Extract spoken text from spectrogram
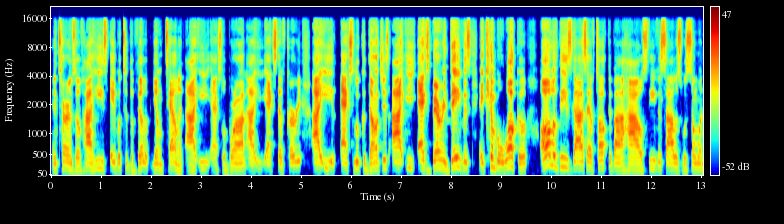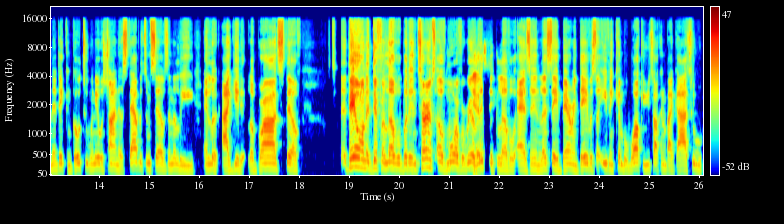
in terms of how he's able to develop young talent, i.e., ask LeBron, i.e., ask Steph Curry, i.e., ask Luka Doncic, i.e., ask Baron Davis and Kemba Walker all of these guys have talked about how Stephen Silas was someone that they can go to when they was trying to establish themselves in the league. And look, I get it. LeBron, Steph, they're on a different level, but in terms of more of a realistic yes. level, as in let's say Baron Davis or even Kemba Walker, you're talking about guys who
